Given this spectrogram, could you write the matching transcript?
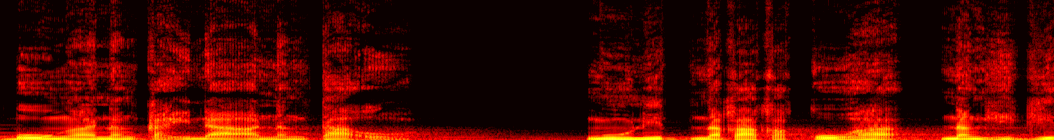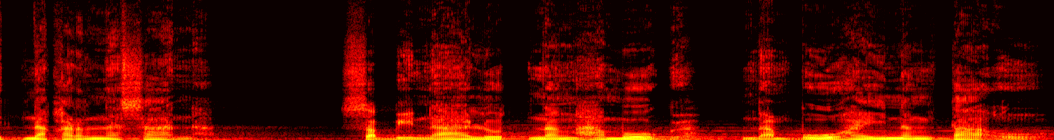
bunga ng kahinaan ng tao. Ngunit nakakakuha ng higit na karanasan sa binalot ng hamog na buhay ng tao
